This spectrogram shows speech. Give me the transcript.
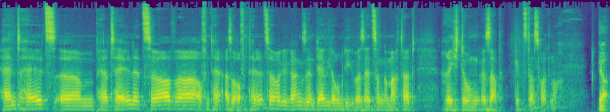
Handhelds ähm, per Telnet-Server auf den, Tel also auf den Telnet-Server gegangen sind, der wiederum die Übersetzung gemacht hat Richtung SAP. Gibt's das heute noch? Ja,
